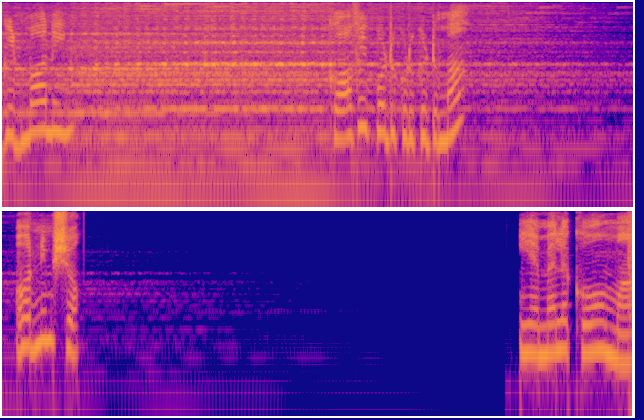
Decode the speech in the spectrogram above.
குட் மார்னிங் காஃபி போட்டு கொடுக்கட்டுமா? ஒரு நிமிஷம். என் மேல கோவமா?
